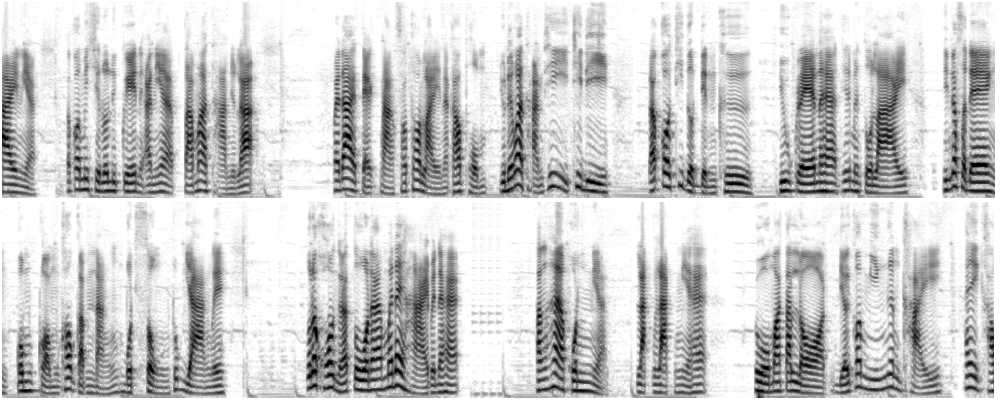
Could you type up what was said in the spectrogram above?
ายเนี่ย แล้วก็มิเชลโรดิเกสเนี่ยอันเนี้ยตามมาตรฐานอยู่ละไม่ได้แตกต่างสักเท่าไหร่นะครับผมอยู่ในมาตรฐานที่ที่ดี แล้วก็ที่โดดเด่นคือฮิวแกรนนะฮะที่เป็นตัวร้าย ทีมนักแสดงกลมกล่อมเข้ากับหนังบทส่งทุกอย่างเลย ตัวละครแต่ละตัวนะไม่ได้หายไปนะฮะ ทั้ง 5 คนเนี่ยหลักๆเนี่ยฮะโผล่มาตลอด เดี๋ยวก็มีเงื่อนไขให้เขา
